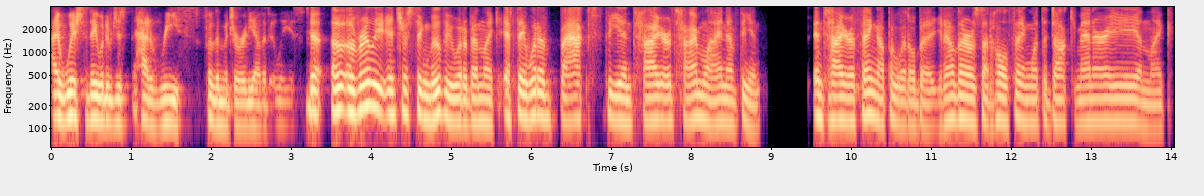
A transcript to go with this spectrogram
I wish that they would have just had Reese for the majority of it at least. Yeah, a, a really interesting movie would have been like if they would have backed the entire timeline of the en- entire thing up a little bit. You know, there was that whole thing with the documentary and like,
